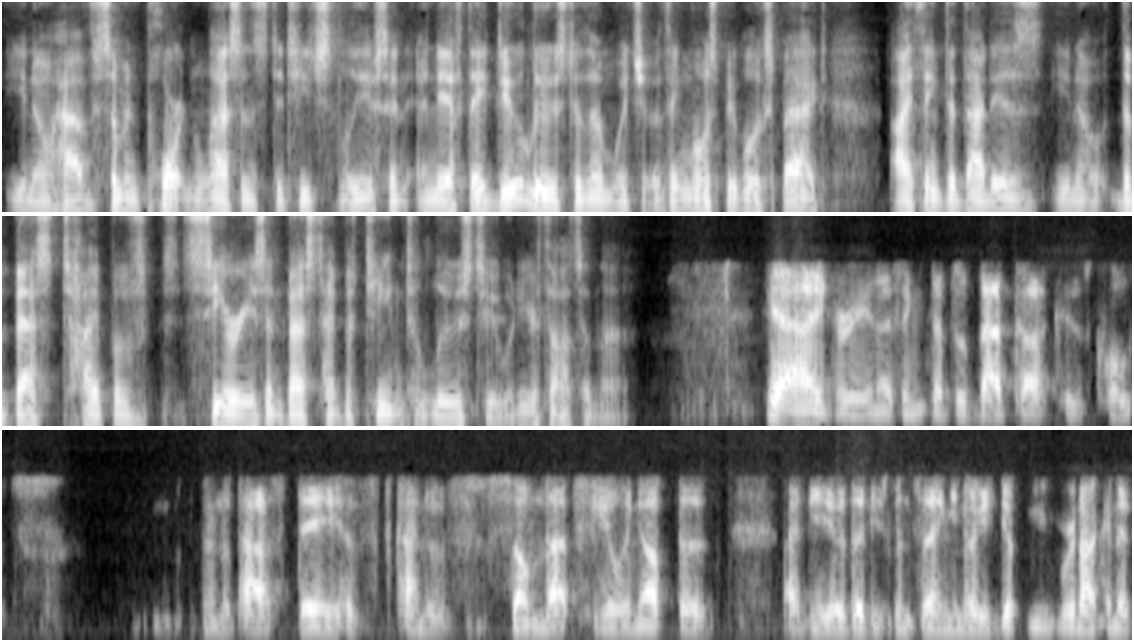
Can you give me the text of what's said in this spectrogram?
you know have some important lessons to teach the Leafs. And and if they do lose to them, which I think most people expect, I think that that is, you know, the best type of series and best type of team to lose to. What are your thoughts on that? Yeah, I agree, and I think that's what Babcock his quotes in the past day have kind of summed that feeling up. The idea that he's been saying, you know, you, you, we're not going to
